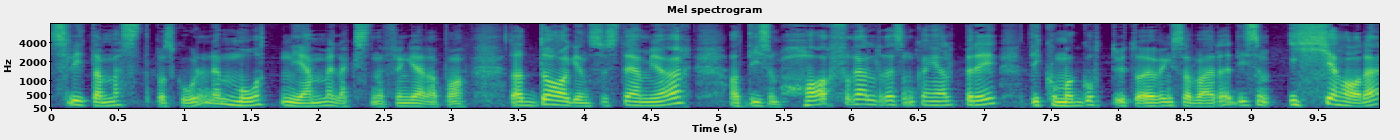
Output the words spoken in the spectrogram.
sliter mest på skolen, det er måten hjemmeleksene fungerer på. Der dagens system gjør at de som har foreldre som kan hjelpe dem, de kommer godt ut av øvingsarbeidet. De som ikke har det,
